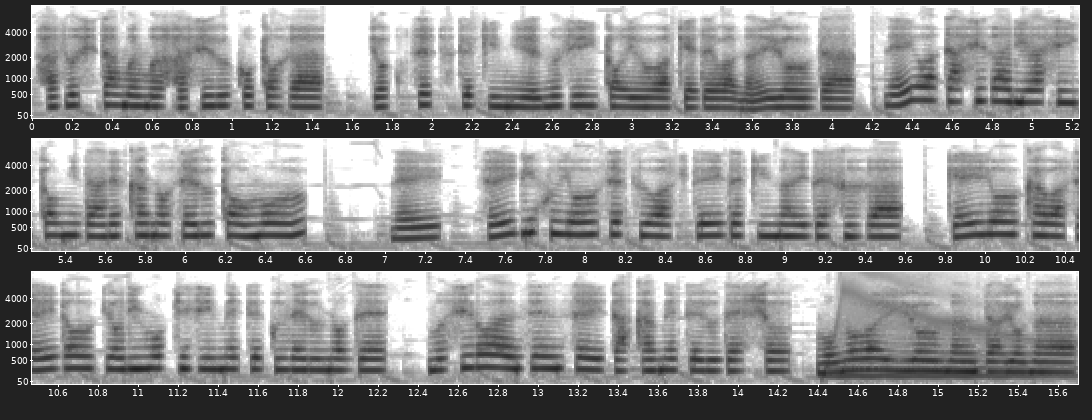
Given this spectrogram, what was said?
外したまま走ることが、直接的に NG というわけではないようだ。ねえ私がリアシートに誰か乗せると思う？ねえ、整備不良説は否定できないですが、軽量化は制動距離も縮めてくれるので、むしろ安全性高めてるでしょ。物はいいようなんだよな。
